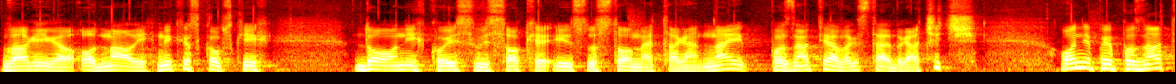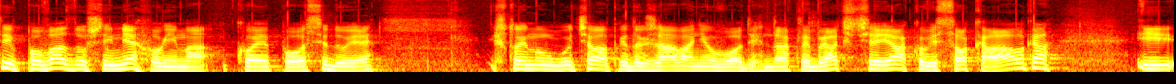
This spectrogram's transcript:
varira od malih mikroskopskih do onih koji su visoke i do 100 metara. Najpoznatija vrsta je bračić. On je prepoznatljiv po vazdušnim mjehurima koje posjeduje što im omogućava pridržavanje u vodi. Dakle, bračić je jako visoka alga i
